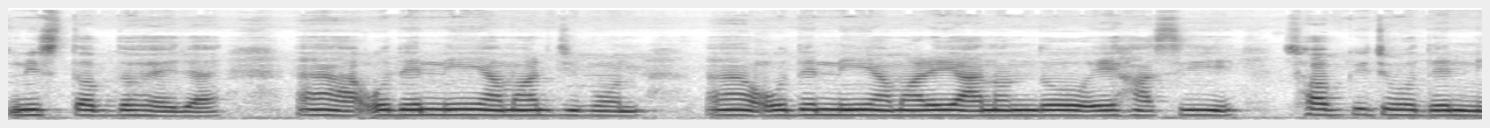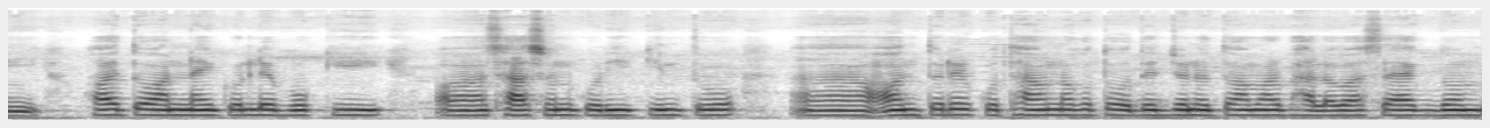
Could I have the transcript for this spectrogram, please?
নিস্তব্ধ হয়ে যায়। হ্যাঁ ওদের নিয়ে আমার জীবন হ্যাঁ ওদের নিয়ে আমার এই আনন্দ, এই হাসি সব কিছু ওদের নিয়ে হয়তো অন্যায় করলে বকি শাসন করি, কিন্তু অন্তরের কোথাও না কোথাও ওদের জন্য তো আমার ভালোবাসা একদম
